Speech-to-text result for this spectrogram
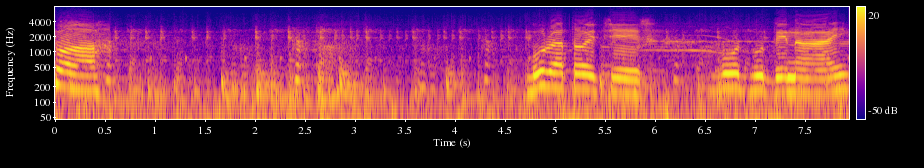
ক। বুড়া তো হয়েছিস বোধ বুদ্ধি নাই।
